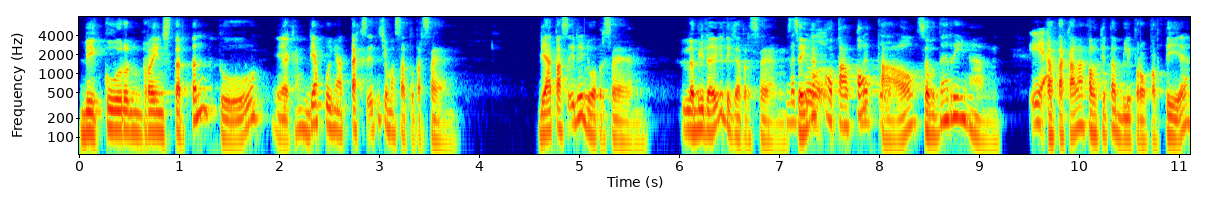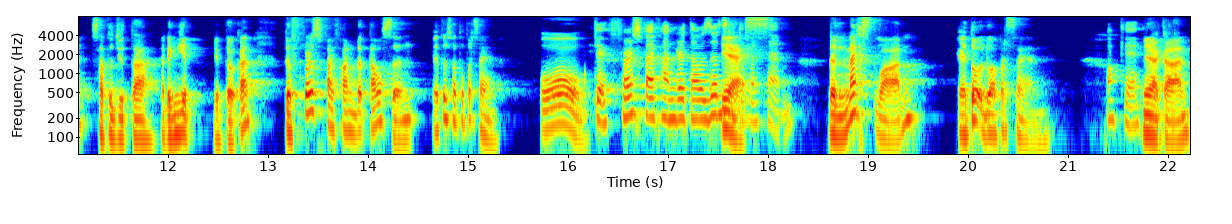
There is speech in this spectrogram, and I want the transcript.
Di kurun range tertentu, ya kan dia punya tax itu cuma satu persen. Di atas ini dua persen, lebih dari tiga persen. Sehingga total total sebenarnya ringan. Iya. Katakanlah kalau kita beli properti ya satu juta ringgit gitu kan, the first 500,000 itu satu persen. Oh. Oke, first 500,000 Yes. 1%. The next one itu dua persen, Oke. ya kan?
